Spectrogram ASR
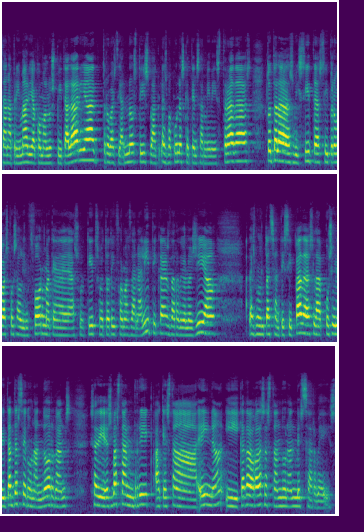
tant a primària com a l'hospitalària, trobes diagnòstics, les vacunes que tens administrades, totes les visites i proves doncs, l'informe que ha sortit, sobretot informes d'analítiques, de radiologia, les voluntats anticipades, la possibilitat de ser donant d'òrgans, és a dir, és bastant ric aquesta eina i cada vegada s'estan donant més serveis,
